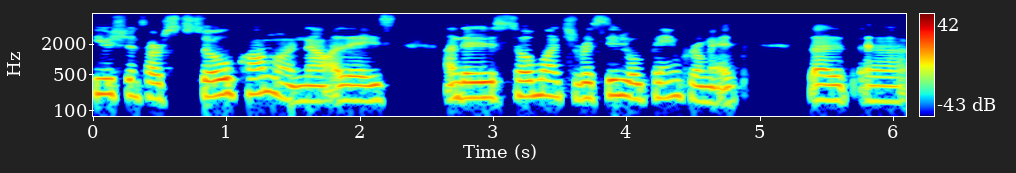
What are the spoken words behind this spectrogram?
fusions are so common nowadays and there is so much residual pain from it that uh,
